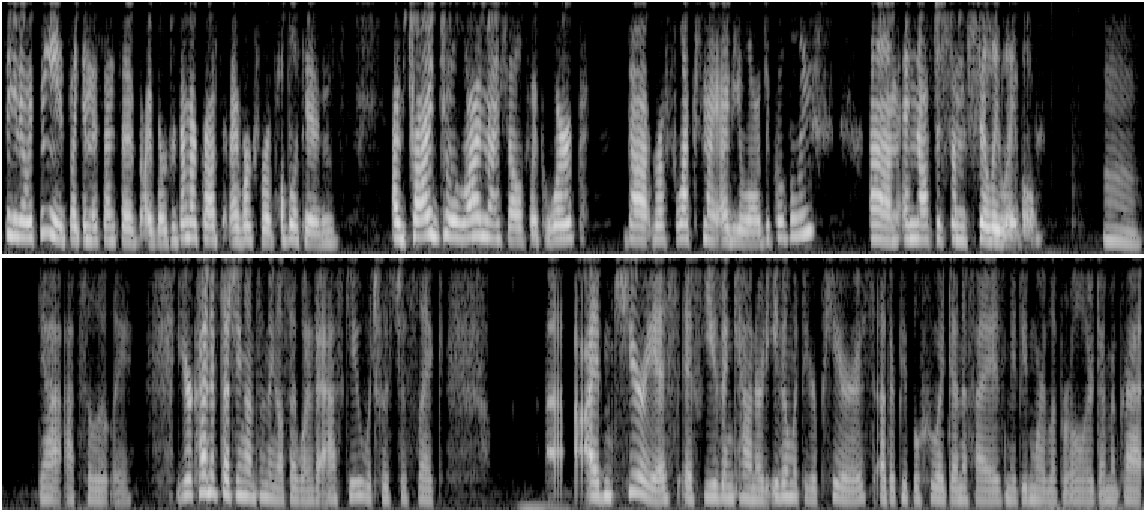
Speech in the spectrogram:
So, you know, with me, it's like in the sense of I've worked for Democrats and I've worked for Republicans. I've tried to align myself with work that reflects my ideological belief um, and not just some silly label. Mm, yeah, absolutely. You're kind of touching on something else I wanted to ask you, which was just like, I'm curious if you've encountered, even with your peers, other people who identify as maybe more liberal or Democrat,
